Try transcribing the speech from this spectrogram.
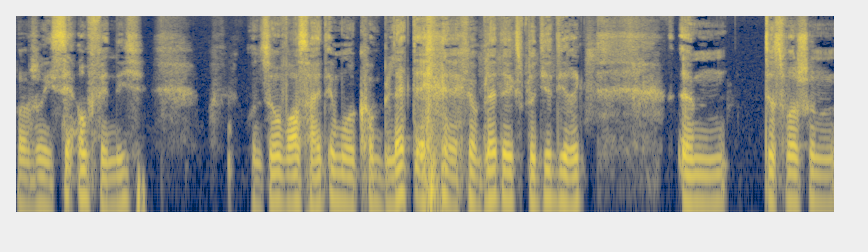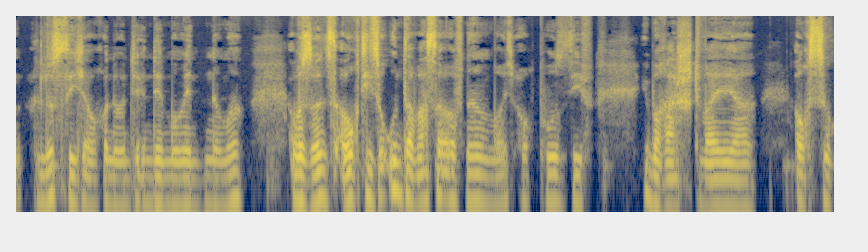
War wahrscheinlich sehr aufwendig. Und so war es halt immer komplett, komplett explodiert direkt. Ähm, das war schon lustig auch in, in, den Momenten immer. Aber sonst auch diese Unterwasseraufnahmen war ich auch positiv überrascht, weil ja auch so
